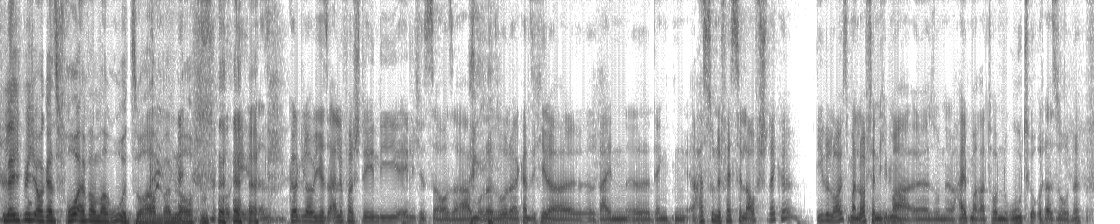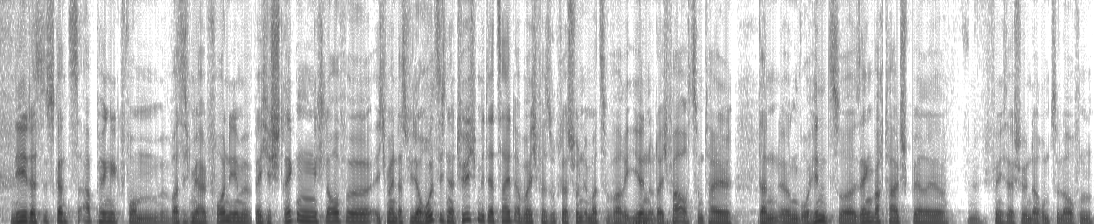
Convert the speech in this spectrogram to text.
Vielleicht bin ich auch ganz froh, einfach mal Ruhe zu haben beim Laufen. okay, das können, glaube ich, jetzt alle verstehen, die Ähnliches zu Hause haben oder so. Da kann sich jeder rein äh, denken. Hast du eine feste Laufstrecke, die du läufst? Man läuft ja nicht immer äh, so eine Halbmarathon Route oder so, ne? Nee, das ist ganz abhängig vom, was ich mir halt vornehme, welche Strecken ich laufe. Ich meine, das wiederholt sich natürlich mit der Zeit, aber ich versuche das schon immer zu variieren. Oder ich fahre auch zum Teil dann irgendwo hin zur Sengbachtalsperre. Finde ich sehr schön, da rumzulaufen.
